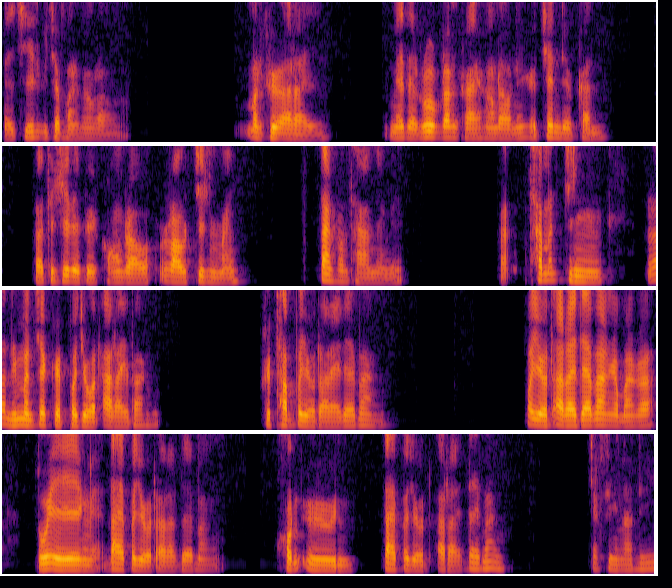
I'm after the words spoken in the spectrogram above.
ในชีวิตประจำวันของเรา มันคืออะไร แม้แต่รูปร่างกายของเรานี้ก็เช่นเดียวกันเราที่คิดเป็นของเราเราจริงไหม ตั้งคำถามอย่างนี้ ถ้ามันจริง แล้วนี้มันจะเกิดประโยชน์อะไรบ้าง คือทำประโยชน์อะไรได้บ้าง ประโยชน์อะไรได้บ้างกันมาก็ ตัวเองเนี่ยได้ประโยชน์อะไรได้บ้าง คนอื่นได้ประโยชน์อะไรได้บ้าง จากสิ่งเหล่านี้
